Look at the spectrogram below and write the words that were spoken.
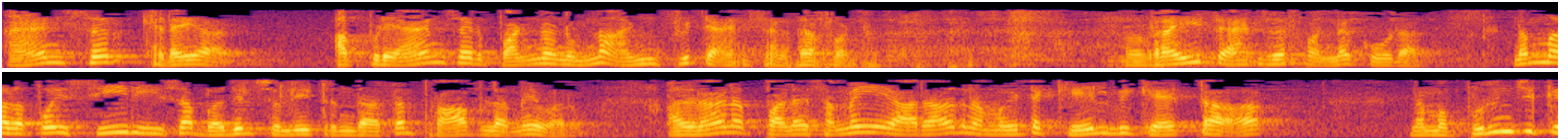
ஆன்சர் கிடையாது. அப்படி ஆன்சர் பண்ணணும்னா அன்பிட் ஆன்சர் தான் பண்ணணும். ரைட் ஆன்சர் பண்ணக்கூடாது. நம்ம அதை போய் சீரியஸா பதில் சொல்லிட்டு இருந்தா தான் ப்ராப்ளமே வரும். அதனால பல சமயம் யாராவது நம்ம கிட்ட கேள்வி கேட்டா நம்ம புரிஞ்சுக்க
